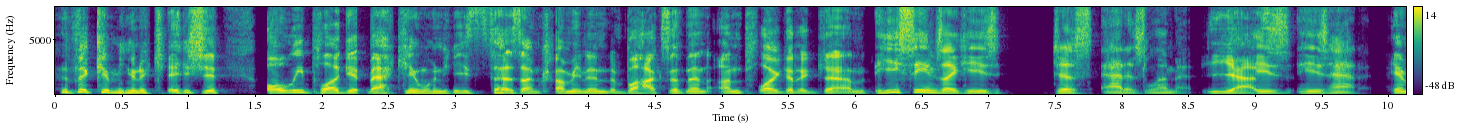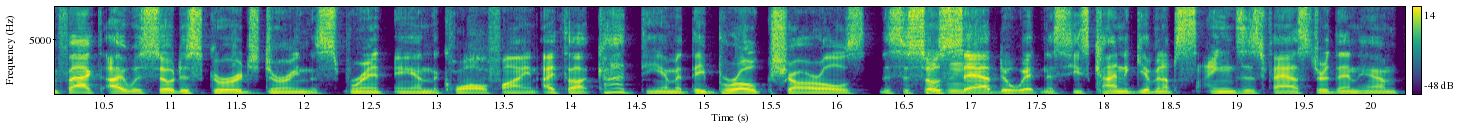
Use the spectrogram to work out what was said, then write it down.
the communication. Only plug it back in when he says I'm coming into box and then unplug it again. He seems like he's just at his limit. Yes. He's he's had it. In fact, I was so discouraged during the sprint and the qualifying. I thought, God damn it, they broke Charles. This is so Mhm. sad to witness. He's kind of given up. Sainz is faster than him.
